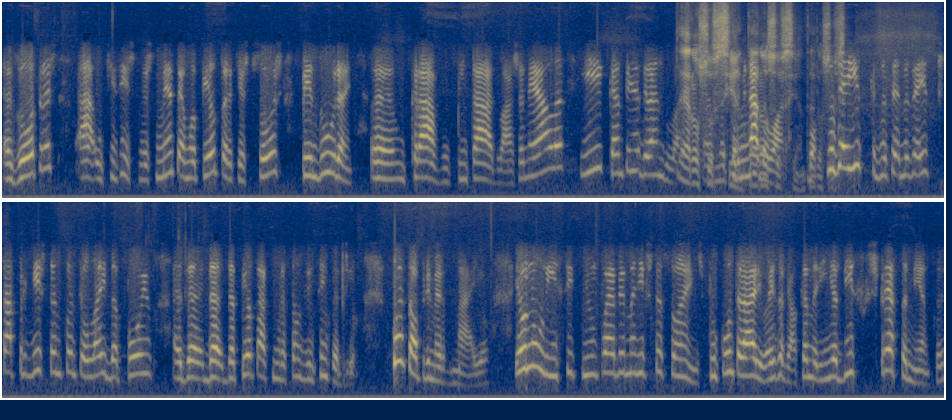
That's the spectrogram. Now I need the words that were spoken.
As outras, ah, o que existe neste momento é um apelo para que as pessoas pendurem uh, um cravo pintado à janela e cantem a grândula. Era o suficiente. Era o suficiente, Bom, Mas, é isso que, mas, é, mas é isso que está previsto, tanto quanto eu leio de apoio uh, de, de, de apelo à comemoração de 25 de Abril. Quanto ao 1 de Maio, eu não li sítio nenhum que vai haver manifestações. Pelo contrário, a Isabel Camarinha disse expressamente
